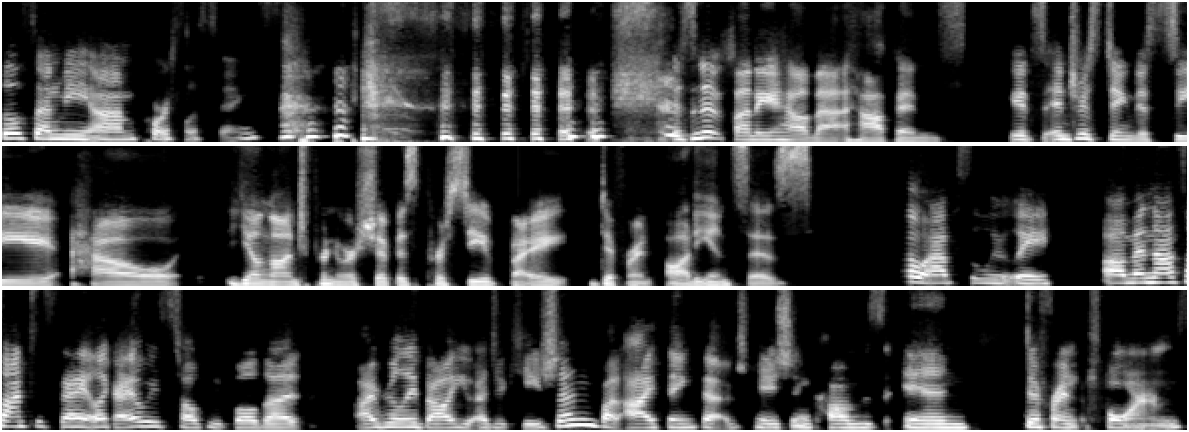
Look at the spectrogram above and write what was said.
they'll send me um, course listings. Isn't it funny how that happens? It's interesting to see how young entrepreneurship is perceived by different audiences. Oh, absolutely. Um, and that's not to say, like I always tell people that I really value education, but I think that education comes in different forms.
